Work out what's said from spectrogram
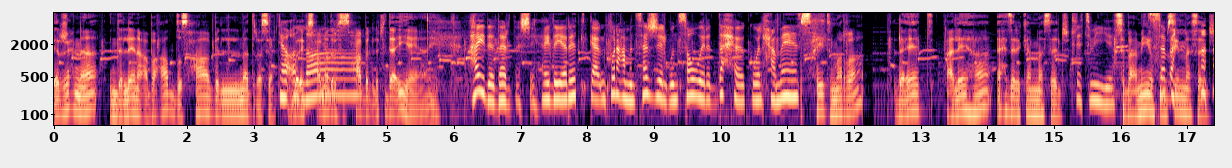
رجعنا اندلينا على بعض أصحاب المدرسة. يا الله. أصحاب المدرسة أصحاب الابتدائية يعني. هيدا دردشة. هيدا يا ريت نكون عم نسجل ونصور الضحك والحماس. صحيت مرة لقيت عليها احزري كم message. 300 750 message.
